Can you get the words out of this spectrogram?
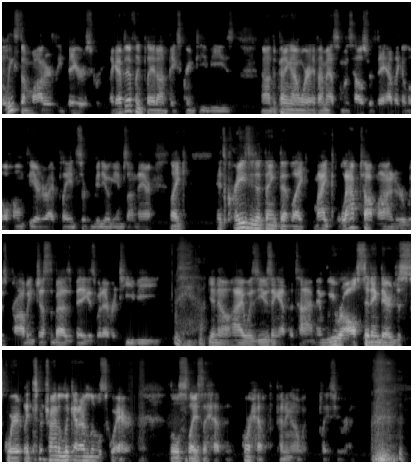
at least a moderately bigger screen. Like I've definitely played on big screen TVs uh, depending on where if I'm at someone's house or if they have like a little home theater, I played certain video games on there. Like it's crazy to think that like my laptop monitor was probably just about as big as whatever TV Yeah. you know I was using at the time, and we were all sitting there just square like trying to look at our little square, little slice of heaven or hell, depending on what place you were in.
